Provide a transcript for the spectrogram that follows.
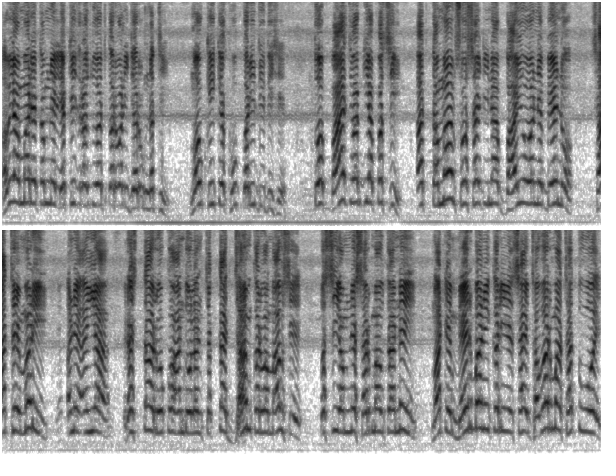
હવે અમારે તમને લેખિત રજૂઆત કરવાની જરૂર નથી. મૌખિકે ખૂબ કરી દીધી છે. તો પાંચ વાગ્યા પછી આ તમામ સોસાયટીના ભાઈઓ અને બહેનો સાથે મળી અને અહીંયા રસ્તા રોકો આંદોલન ચક્કા જામ કરવામાં આવશે. પછી અમને શરમાવતા નહીં. માટે મહેરબાની કરીને સાહેબ, સવારમાં થતું હોય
